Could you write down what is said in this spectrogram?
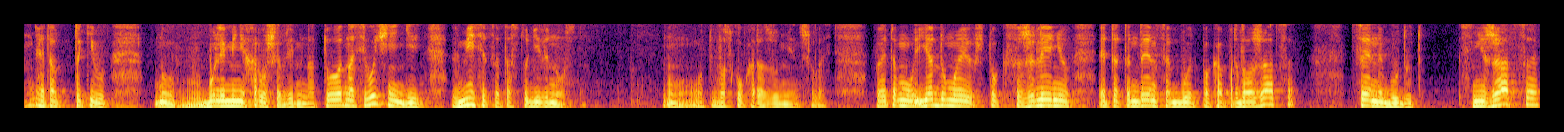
это такие вот, ну, более-менее хорошие времена, то на сегодняшний день в месяц это 190. Ну, вот во сколько раз уменьшилось. Поэтому я думаю, что, к сожалению, эта тенденция будет пока продолжаться, цены будут снижаться.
